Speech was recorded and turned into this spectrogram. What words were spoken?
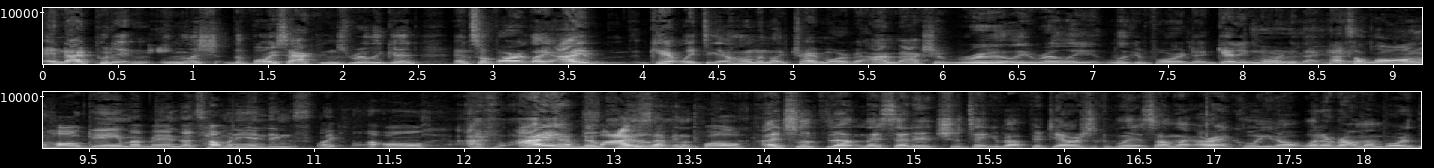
And I put it in English. The voice acting is really good. And so far, like I can't wait to get home and like try more of it. I'm actually really, really looking forward to getting more into that game. That's a long haul game, my man. That's how many endings? Like all I, I have no five, clue. seven, twelve? I just looked it up and they said it should take you about 50 hours to complete it. So I'm like, all right, cool. You know, whatever. I'm on board.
